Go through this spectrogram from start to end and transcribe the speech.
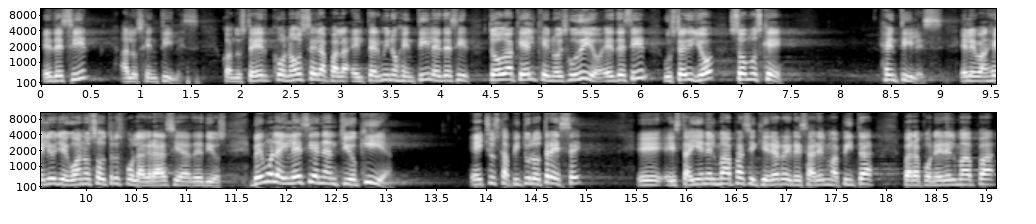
es decir, a los gentiles. Cuando usted conoce el término gentil, es decir, todo aquel que no es judío, es decir, usted y yo somos qué? Gentiles. El Evangelio llegó a nosotros por la gracia de Dios. Vemos la iglesia en Antioquía, Hechos capítulo 13 eh, está ahí en el mapa, si quiere regresar el mapita para poner el mapa,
